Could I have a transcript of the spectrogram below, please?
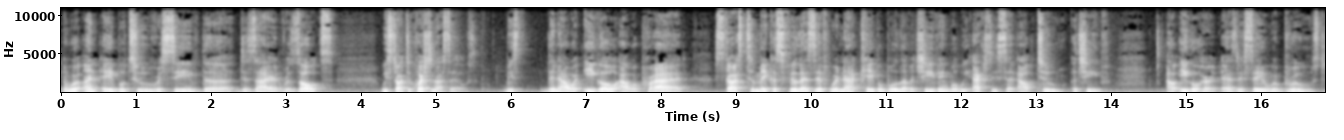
and we're unable to receive the desired results, we start to question ourselves. We then our ego, our pride starts to make us feel as if we're not capable of achieving what we actually set out to achieve. Our ego hurt, as they say, we're bruised.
